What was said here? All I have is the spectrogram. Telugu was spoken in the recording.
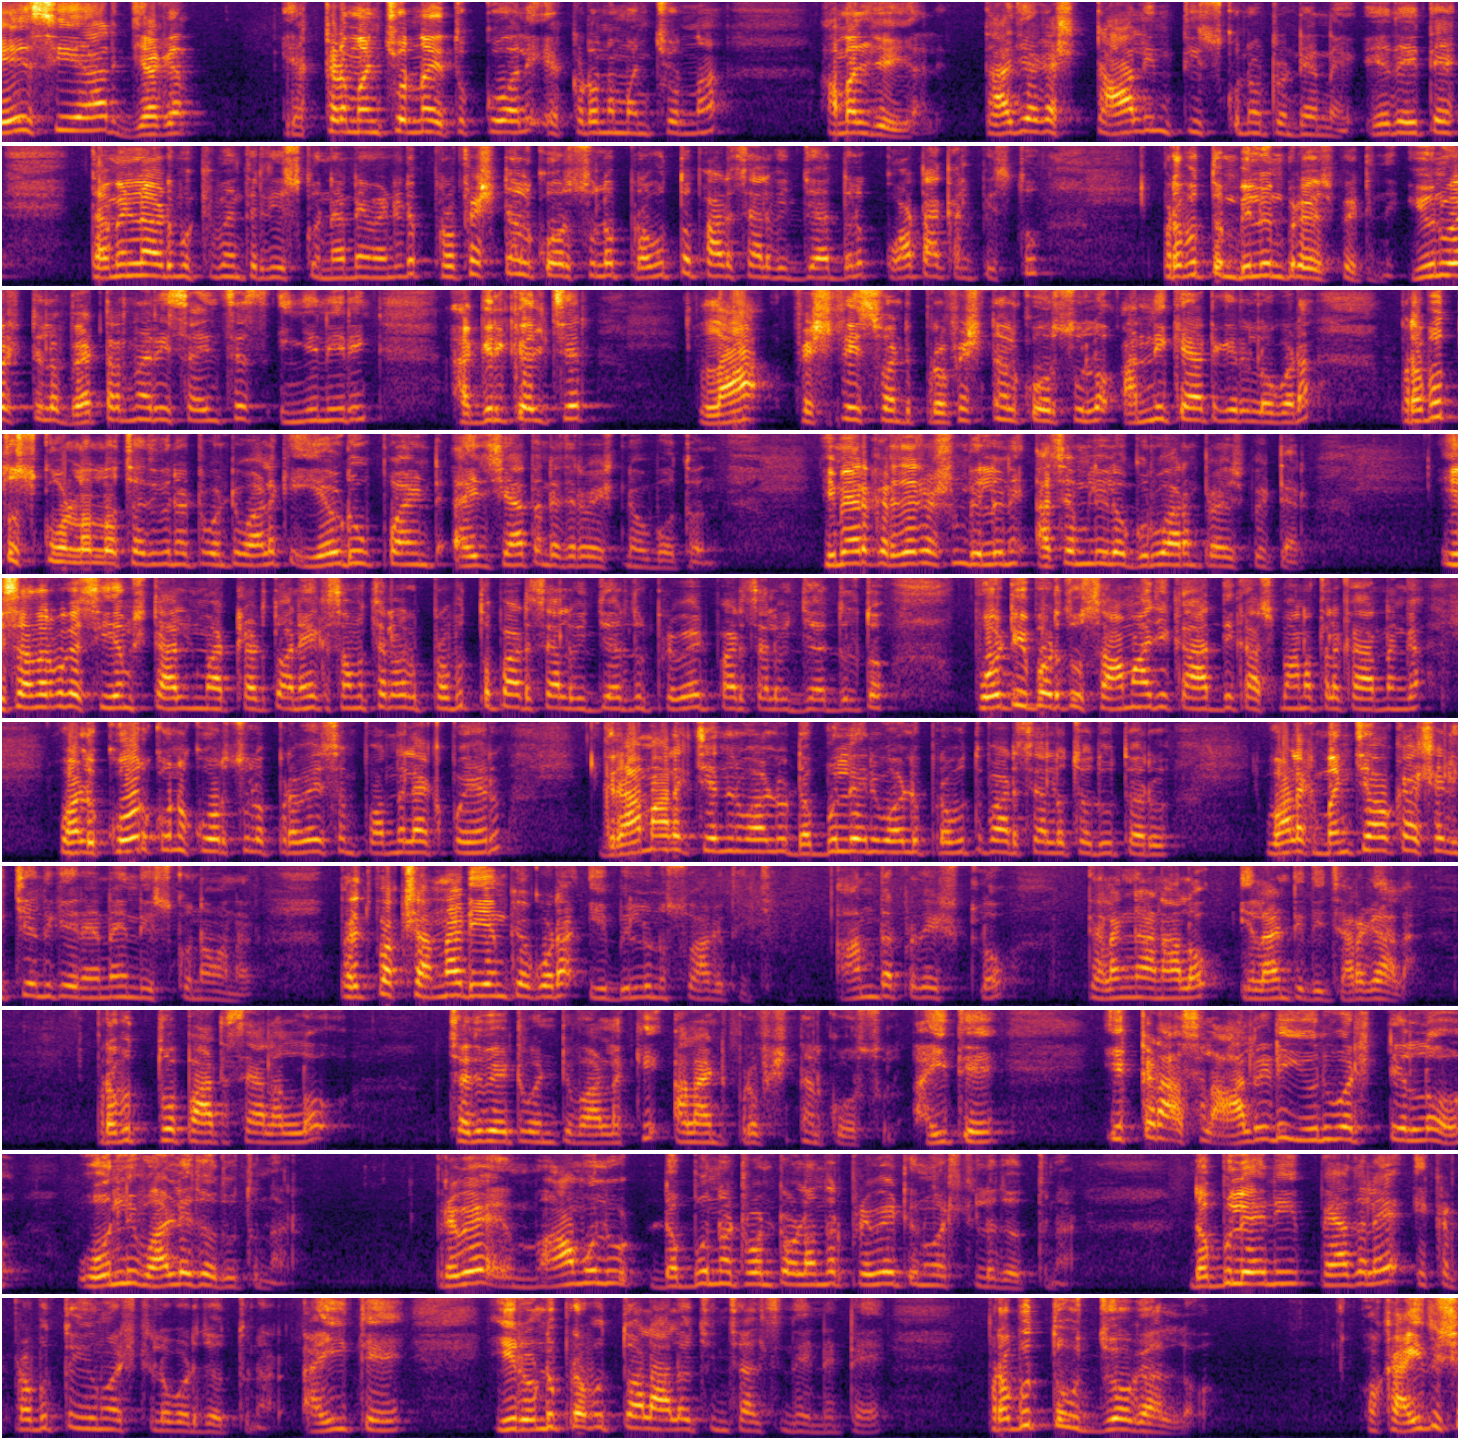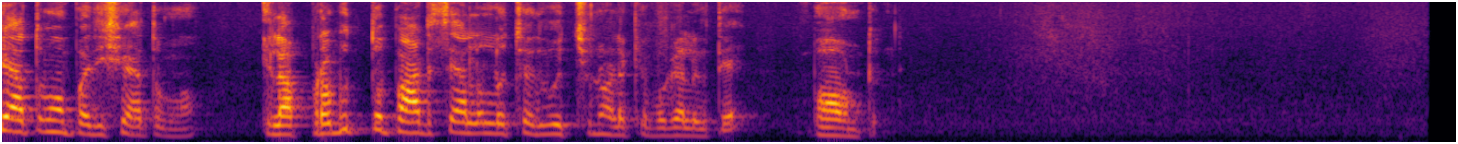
కేసీఆర్ జగన్ ఎక్కడ మంచి ఉన్నా ఎత్తుక్కోవాలి ఎక్కడున్న మంచి ఉన్నా అమలు చేయాలి. తాజాగా స్టాలిన్ తీసుకున్నటువంటి నిర్ణయం. ఏదైతే తమిళనాడు ముఖ్యమంత్రి తీసుకున్న నిర్ణయం ఏంటంటే ప్రొఫెషనల్ కోర్సులో ప్రభుత్వ పాఠశాల విద్యార్థులకు కోటా కల్పిస్తూ ప్రభుత్వం బిల్లును ప్రవేశపెట్టింది. యూనివర్సిటీలో veterinary sciences engineering agriculture law fisheries వంటి ప్రొఫెషనల్ కోర్సుల్లో అన్ని కేటగిరీలో కూడా ప్రభుత్వ స్కూళ్ళలో చదివినటువంటి వాళ్ళకి ఏడు పాయింట్ ఐదు శాతం రిజర్వేషన్ ఇవ్వబోతోంది. ఈ మేరకు రిజర్వేషన్ బిల్లుని అసెంబ్లీలో గురువారం ప్రవేశపెట్టారు. ఈ సందర్భంగా సీఎం స్టాలిన్ మాట్లాడుతూ అనేక సంవత్సరాలకు ప్రభుత్వ పాఠశాల విద్యార్థులు ప్రైవేట్ పాఠశాల విద్యార్థులతో పోటీ పడుతూ సామాజిక ఆర్థిక అసమానతల కారణంగా వాళ్ళు కోరుకున్న కోర్సులో ప్రవేశం పొందలేకపోయారు. గ్రామాలకు చెందిన వాళ్ళు డబ్బులు లేని వాళ్ళు ప్రభుత్వ పాఠశాలలో చదువుతారు. వాళ్ళకి మంచి అవకాశాలు ఇచ్చేందుకే నిర్ణయం తీసుకున్నామన్నారు. ప్రతిపక్ష అన్నాడీఎంకే కూడా ఈ బిల్లును స్వాగతించింది. ఆంధ్రప్రదేశ్లో తెలంగాణలో ఇలాంటిది జరగాల. ప్రభుత్వ పాఠశాలల్లో చదివేటువంటి వాళ్ళకి అలాంటి ప్రొఫెషనల్ కోర్సులు. అయితే ఇక్కడ అసలు ఆల్రెడీ యూనివర్సిటీల్లో ఓన్లీ వాళ్ళే చదువుతున్నారు. ప్రైవే మామూలు డబ్బు ఉన్నటువంటి వాళ్ళందరూ ప్రైవేట్ యూనివర్సిటీలో చదువుతున్నారు. డబ్బు లేని పేదలే ఇక్కడ ప్రభుత్వ యూనివర్సిటీలో కూడా చదువుతున్నారు. అయితే ఈ రెండు ప్రభుత్వాలు ఆలోచించాల్సింది ఏంటంటే ప్రభుత్వ ఉద్యోగాల్లో ఒక ఐదు శాతమో పది శాతమో ఇలా ప్రభుత్వ పాఠశాలల్లో చదివచ్చిన వాళ్ళకి ఇవ్వగలిగితే బాగుంటుంది.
